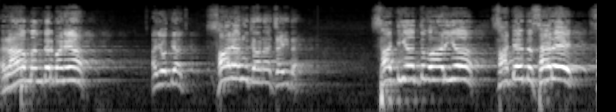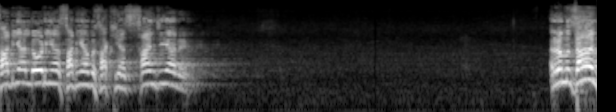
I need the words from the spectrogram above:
ਰਾਮ ਮੰਦਿਰ ਬਣਿਆ ਅਯੋਧਿਆ 'ਚ ਸਾਰਿਆਂ ਨੂੰ ਜਾਣਾ ਚਾਹੀਦਾ ਹੈ। ਸਾਡੀਆਂ ਦੀਵਾਲੀਆਂ ਸਾਡੇ ਦਸਹਿਰੇ ਸਾਡੀਆਂ ਲੋਹੜੀਆਂ ਸਾਡੀਆਂ ਵਿਸਾਖੀਆਂ ਸਾਂਝੀਆਂ ਨੇ ਰਮਜ਼ਾਨ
